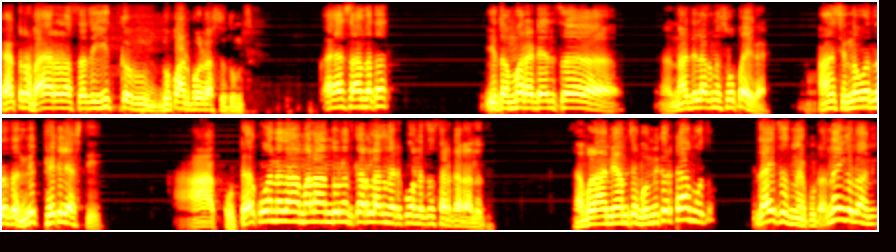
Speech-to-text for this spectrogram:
फॅक्टर बाहेर आला इतकं दुपान पडलं असतं तुमचं. काय सांगतात? इथं मराठ्यांचं नादी लागणं सोपं आहे काय? ऐंशी नव्वदला तर नीट फेकले असते. आ कुठं कोणाला आम्हाला आंदोलन करावं लागणार कोणाचं सरकार आलं तर? त्यामुळे आम्ही आमच्या भूमिकेवर ठाम होतो. जायचंच नाही कुठं. नाही गेलो आम्ही.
